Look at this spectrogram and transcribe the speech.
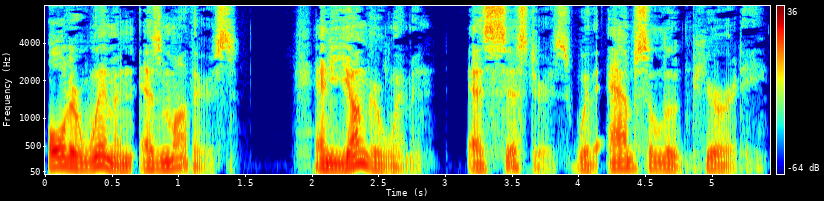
older women as mothers and younger women as sisters with absolute purity.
